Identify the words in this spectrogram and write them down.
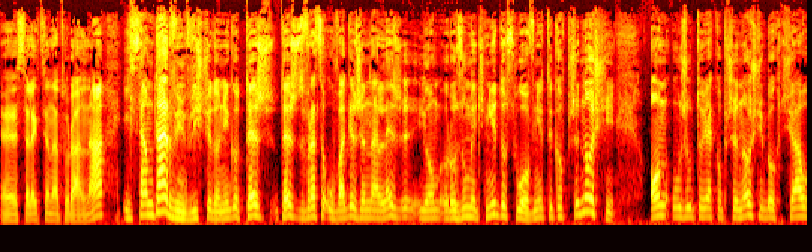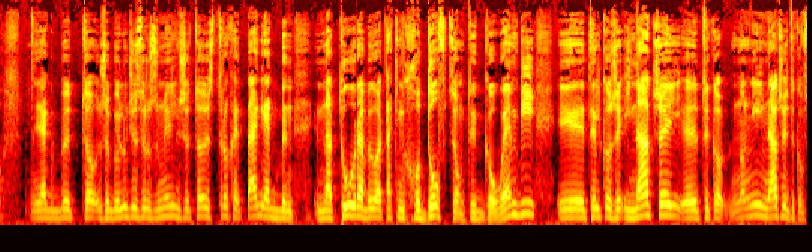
e, selekcja naturalna i sam Darwin w liście do niego też, też zwraca uwagę, że należy ją rozumieć nie dosłownie, tylko w przenośni on użył to jako przenośni, bo chciał jakby to, żeby ludzie zrozumieli, że to jest trochę tak, jakby natura była takim hodowcą tych gołębi, yy, tylko że inaczej, yy, tylko, no nie inaczej, tylko w,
